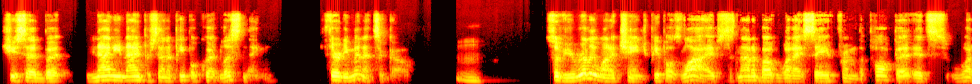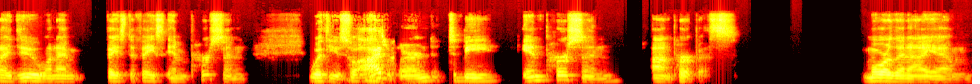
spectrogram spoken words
she said but 99% of people quit listening 30 minutes ago Mm. So if you really want to change people's lives, it's not about what I say from the pulpit, it's what I do when I'm face to face in person with you. So I've learned to be in person on purpose more than I am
